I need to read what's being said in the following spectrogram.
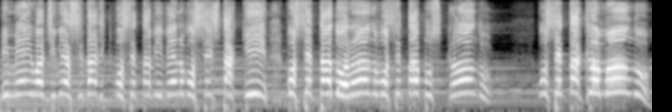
Em meio à adversidade que você está vivendo, você está aqui, você está adorando, você está buscando, você está clamando.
